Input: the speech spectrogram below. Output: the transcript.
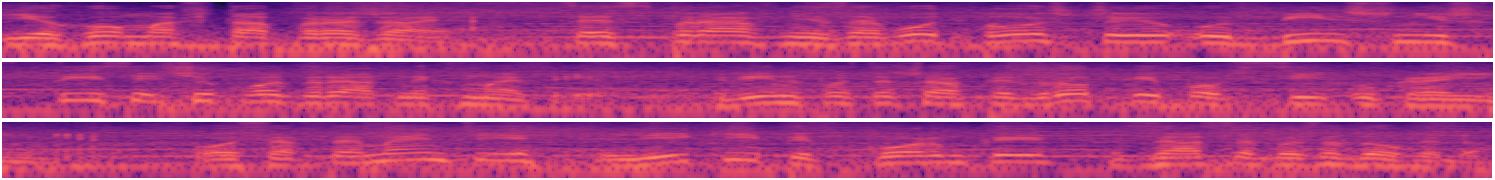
Його масштаб вражає. Це справжній завод площею у більш ніж тисячу квадратних метрів. Він постачав підробки по всій Україні. У асортименті ліки, підкормки, засоби за доглядом.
